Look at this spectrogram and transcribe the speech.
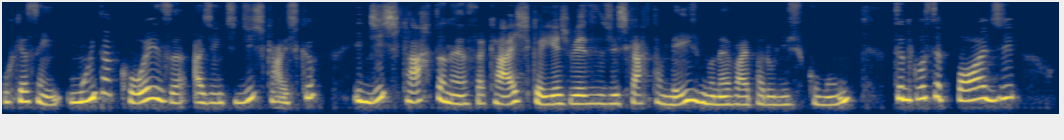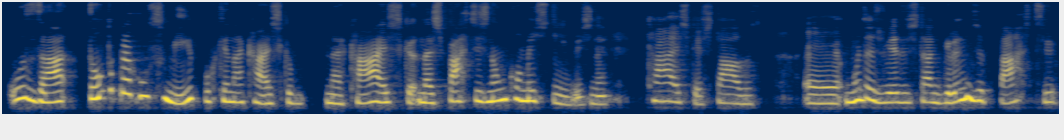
porque assim, muita coisa a gente descasca e descarta nessa né, casca, e às vezes descarta mesmo, né? Vai para o lixo comum, sendo que você pode usar tanto para consumir, porque na casca, na casca, nas partes não comestíveis, né? Cascas, talos, é, muitas vezes está grande parte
